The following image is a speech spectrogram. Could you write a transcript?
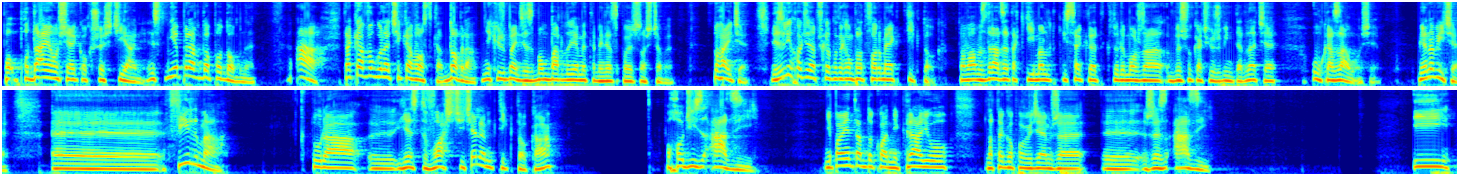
po, podają się jako chrześcijanie. Jest nieprawdopodobne. A, taka w ogóle ciekawostka. Dobra, niech już będzie, zbombardujemy te media społecznościowe. Słuchajcie, jeżeli chodzi na przykład o taką platformę jak TikTok, to wam zdradzę taki malutki sekret, który można wyszukać już w internecie. Ukazało się. Mianowicie, e, firma, która y, jest właścicielem TikToka, pochodzi z Azji. Nie pamiętam dokładnie kraju, dlatego powiedziałem, że, y, że z Azji. I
